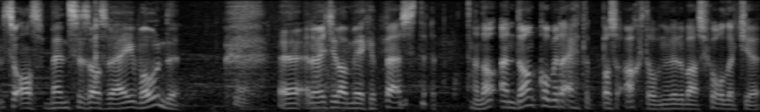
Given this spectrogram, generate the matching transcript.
zoals mensen zoals wij woonden. Ja. Uh, en dan werd je dan meer gepest. En dan, en dan kom je er eigenlijk pas achter op de middelbare school... dat je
